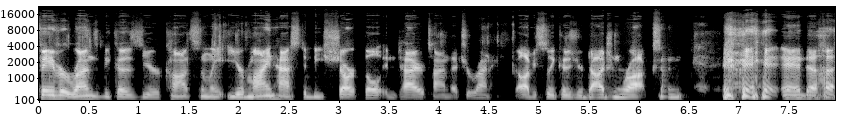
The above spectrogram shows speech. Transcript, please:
favorite runs because you're constantly your mind has to be sharp the entire time that you're running obviously because you're dodging rocks and and uh,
